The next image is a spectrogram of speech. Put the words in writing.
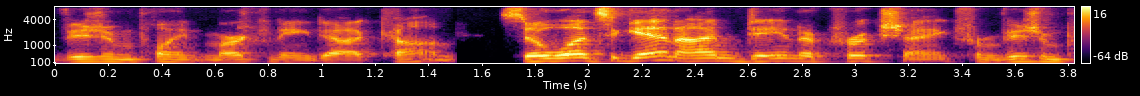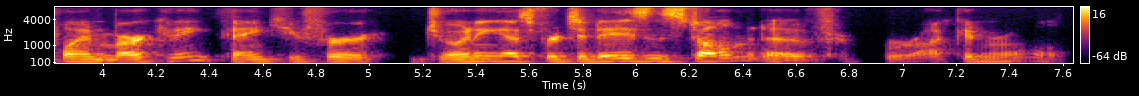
visionpointmarketing.com. So, once again, I'm Dana Cruikshank from Vision Point Marketing. Thank you for joining us for today's installment of Rock and Roll.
